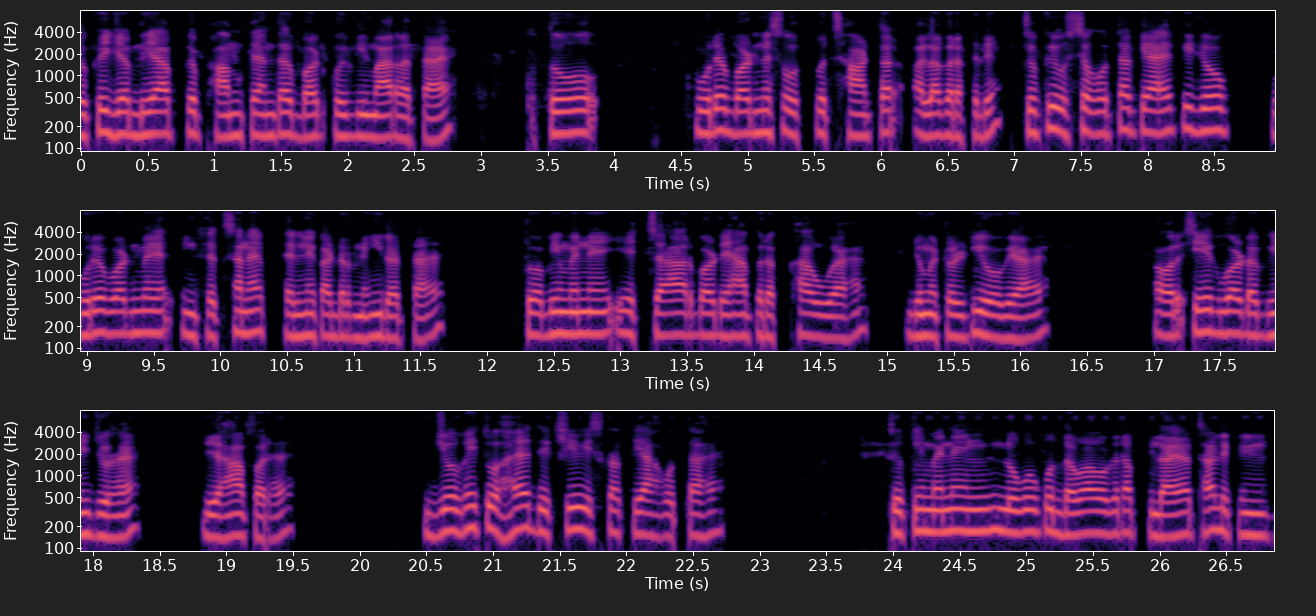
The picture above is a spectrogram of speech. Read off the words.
क्योंकि जब भी आपके फार्म के अंदर बर्ड कोई बीमार रहता है तो पूरे बर्ड में से उसको छांट कर अलग रख दें। क्योंकि उससे होता क्या है कि जो पूरे बर्ड में इन्फेक्शन है, फैलने का डर नहीं रहता है। तो अभी मैंने ये चार बर्ड यहाँ पर रखा हुआ है, जो मेटोरिटी हो गया है। और एक बर्ड अभी जो है, यहाँ पर है। जो भी तो है, देखिए इसका क्या होता है। क्योंकि मैंने इन लोगों को दवा वगैरह पिलाया था, लेकिन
